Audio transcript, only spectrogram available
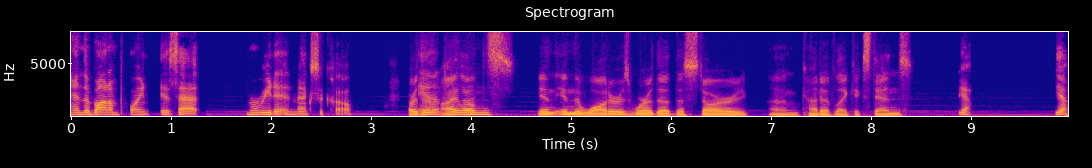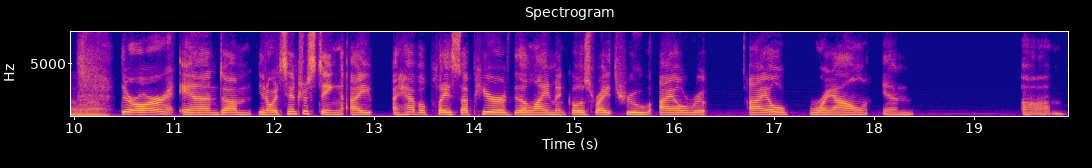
And the bottom point is at Merida in Mexico. Are there and so- islands in in the waters where the the star um, kind of like extends? Yeah. Yeah. Oh, wow. There are, and um, you know, it's interesting. I I have a place up here. The alignment goes right through Isle Ro- Isle Royale in, um,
